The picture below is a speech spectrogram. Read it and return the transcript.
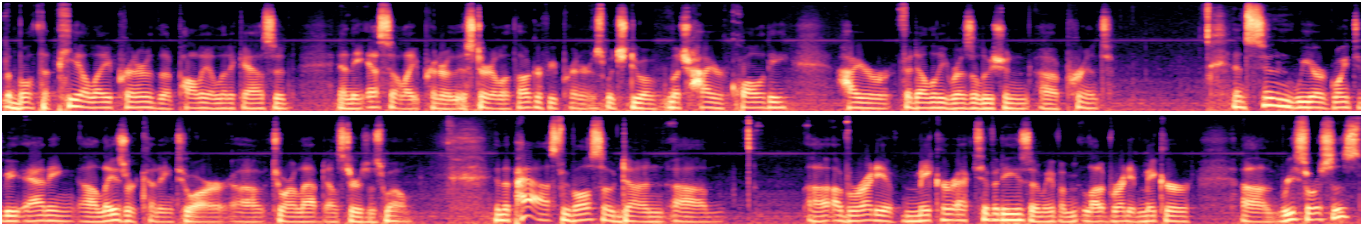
both the PLA printer, the polylactic acid, and the SLA printer, the stereolithography printers, which do a much higher quality, higher fidelity resolution uh, print. And soon we are going to be adding uh, laser cutting to our uh, to our lab downstairs as well. In the past, we've also done um, a variety of maker activities, and we have a lot of variety of maker uh, resources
